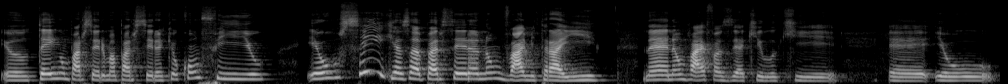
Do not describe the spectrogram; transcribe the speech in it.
Eu tenho um parceiro, uma parceira que eu confio. Eu sei que essa parceira não vai me trair, né? Não vai fazer aquilo que é, eu,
